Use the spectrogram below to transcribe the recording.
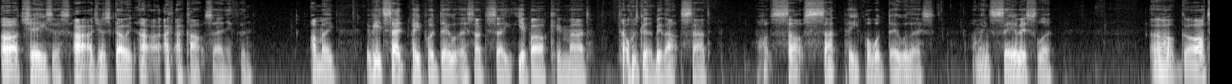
Oh, Jesus. I, I just going, I, I, I can't say anything. I mean, if you'd said people do this, I'd say, you're barking mad. No one's going to be that sad. What sort of sad people would do with this? I mean, seriously. Oh, God.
